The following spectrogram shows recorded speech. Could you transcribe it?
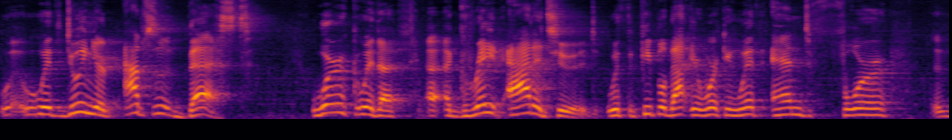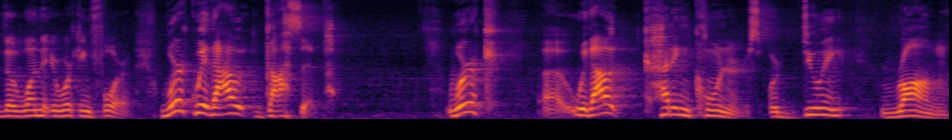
w- with doing your absolute best. Work with a, a great attitude with the people that you're working with and for the one that you're working for. Work without gossip. Work uh, without cutting corners or doing wrong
